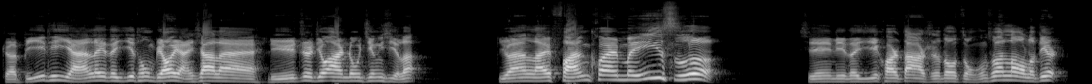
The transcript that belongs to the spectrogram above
这鼻涕眼泪的一通表演下来，吕雉就暗中惊喜了。原来樊哙没死，心里的一块大石头总算落了地儿。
